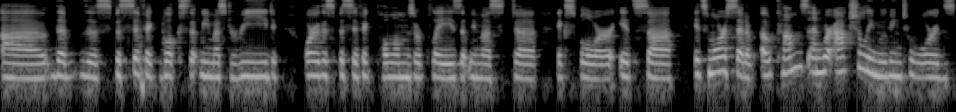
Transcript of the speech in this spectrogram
uh, the the specific books that we must read or the specific poems or plays that we must uh, explore. It's uh, it's more a set of outcomes, and we're actually moving towards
